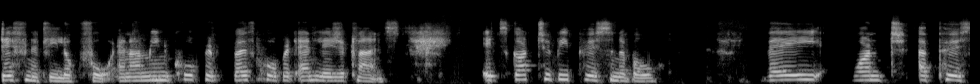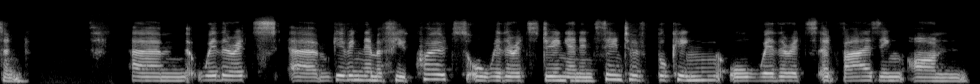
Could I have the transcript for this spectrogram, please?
definitely look for and i mean corporate both corporate and leisure clients it's got to be personable. They want a person um, whether it's um, giving them a few quotes or whether it's doing an incentive booking or whether it's advising on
